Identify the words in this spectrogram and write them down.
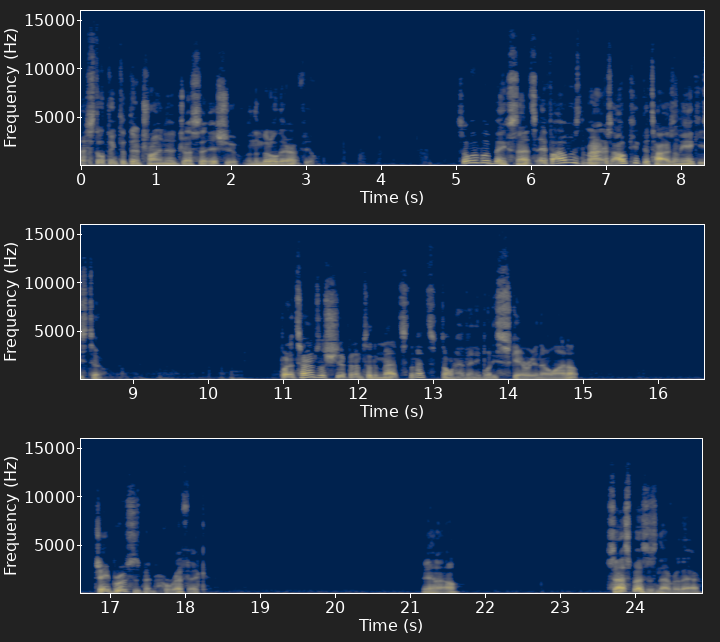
I still think that they're trying to address the issue in the middle of their infield. So it would make sense. If I was the Mariners, I would kick the tires on the Yankees too. But in terms of shipping them to the Mets, the Mets don't have anybody scary in their lineup. Jay Bruce has been horrific. You know. Cespedes is never there.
